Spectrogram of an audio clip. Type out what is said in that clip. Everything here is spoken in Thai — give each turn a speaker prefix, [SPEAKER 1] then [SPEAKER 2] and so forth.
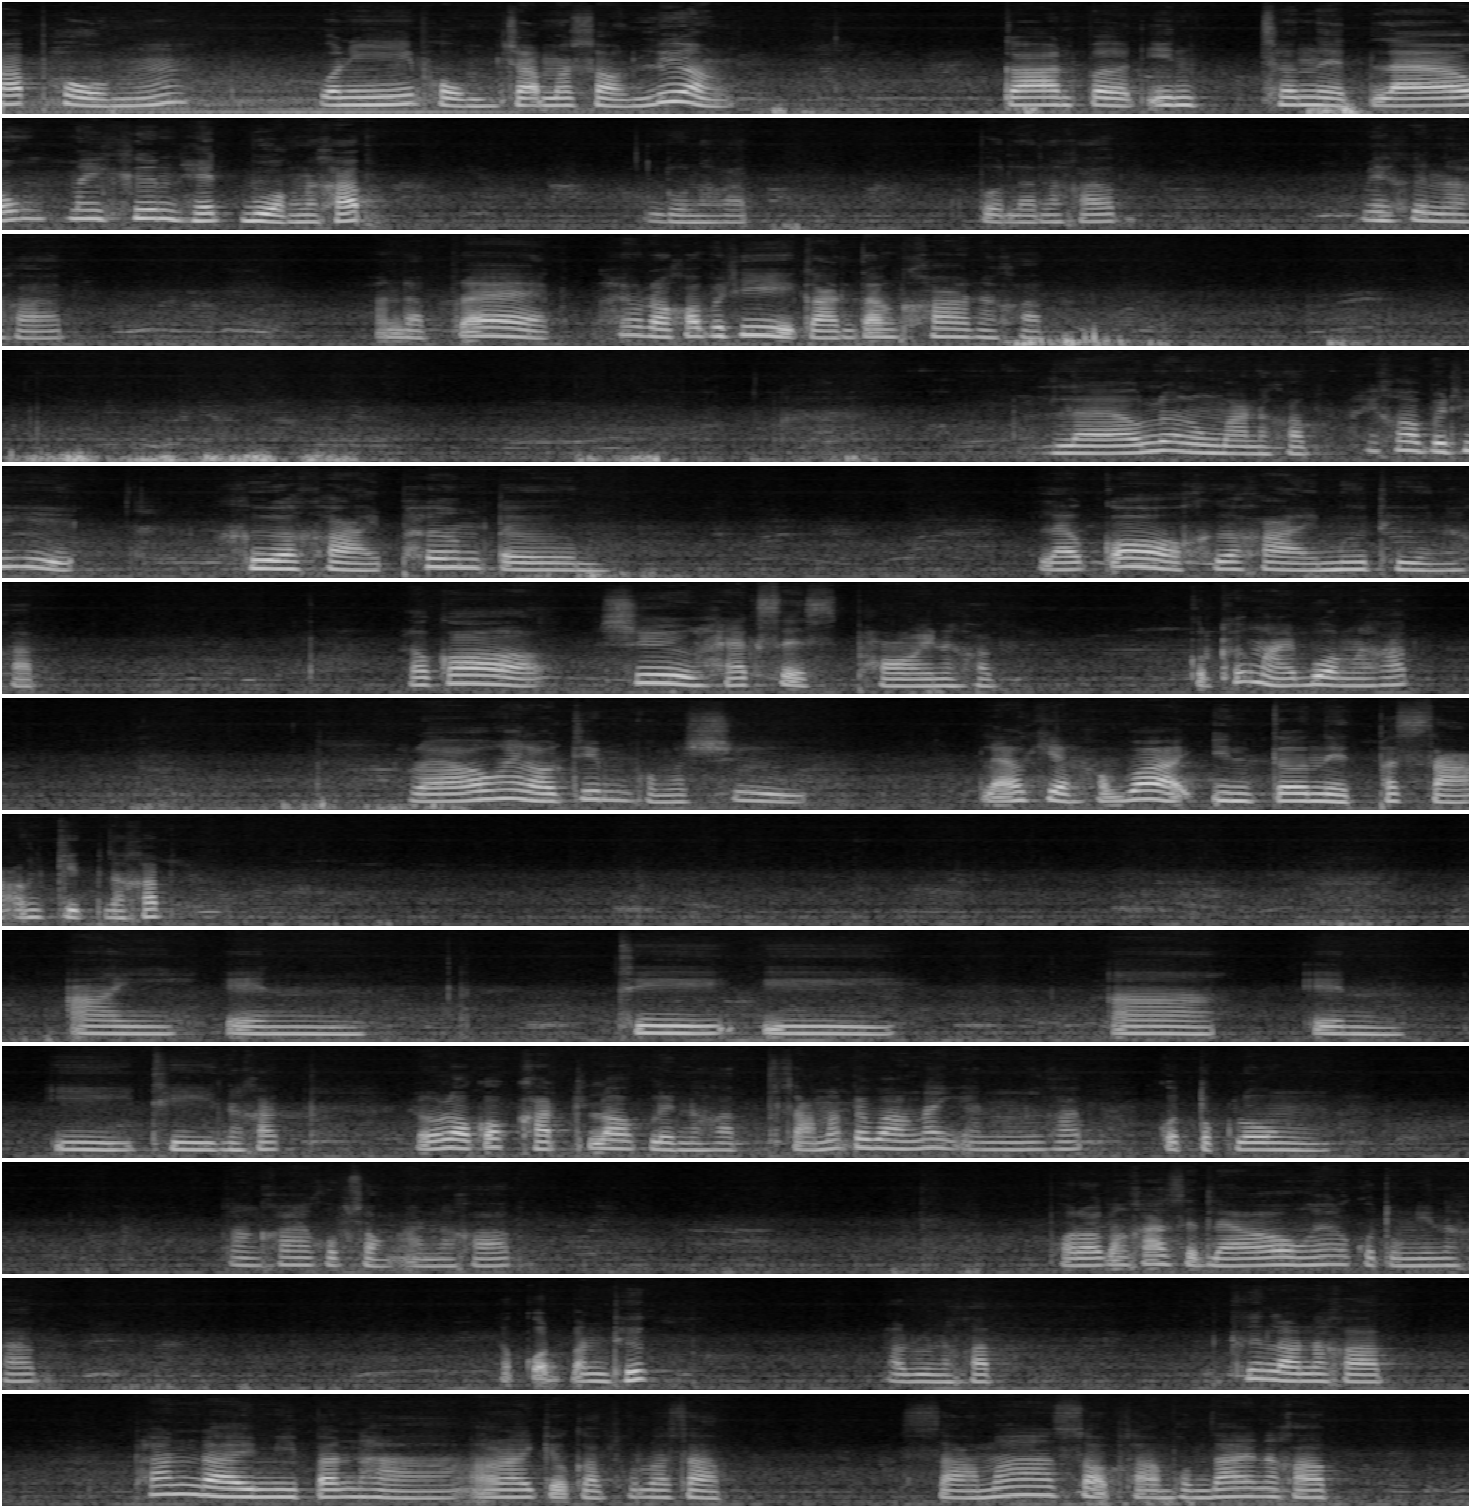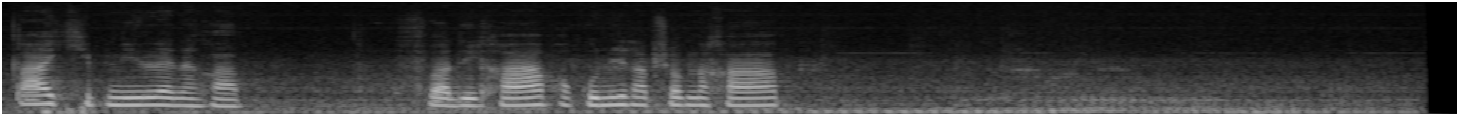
[SPEAKER 1] ครับผม วันนี้ผมจะมาสอนเรื่อง การเปิดอินเทอร์เน็ตแล้วไม่ขึ้น h บวกนะครับ ดูนะครับ เปิดแล้วนะครับ ไม่ขึ้นนะครับ อันดับแรกให้เราเข้าไปที่การตั้งค่านะครับแล้วเลื่อนลงมานะครับ ให้เข้าไปที่ เครือข่ายเพิ่มเติม แล้วก็เครือข่ายมือถือนะครับ แล้วก็ชื่อ access point นะครับ กดเครื่องหมายบวกนะครับ แล้วให้เราจิ้มคำว่าชื่อ แล้วเขียนคำว่าอินเทอร์เน็ตภาษาอังกฤษนะครับ I N T E R N E T นะครับ แล้วเราก็คัดลอกเลยนะครับ สามารถไปวางได้อีกอันนึงนะครับ กดตกลง ตั้งค่าครบ 2 อันนะครับ พอเราตั้งค่าเสร็จแล้วให้เรากดตรงนี้นะครับ แล้วกดบันทึก เราดูนะครับ ขึ้นแล้วนะครับ ท่านใดมีปัญหาอะไรเกี่ยวกับโทรศัพท์ สามารถสอบถามผมได้นะครับ ใต้คลิปนี้เลยนะครับ สวัสดีครับ ขอบคุณที่รับชมนะครับ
